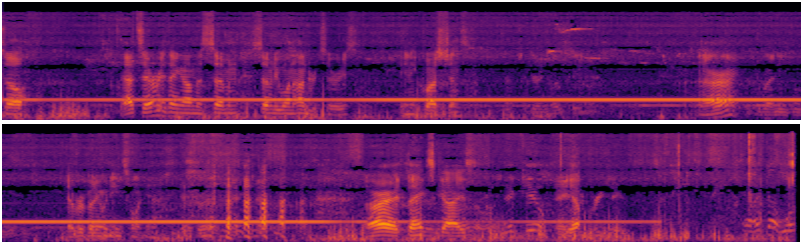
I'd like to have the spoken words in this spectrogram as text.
So that's everything on the 7 7100 series. Any questions? All right everybody needs one yeah all right thanks guys Thank you. yep I got one.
